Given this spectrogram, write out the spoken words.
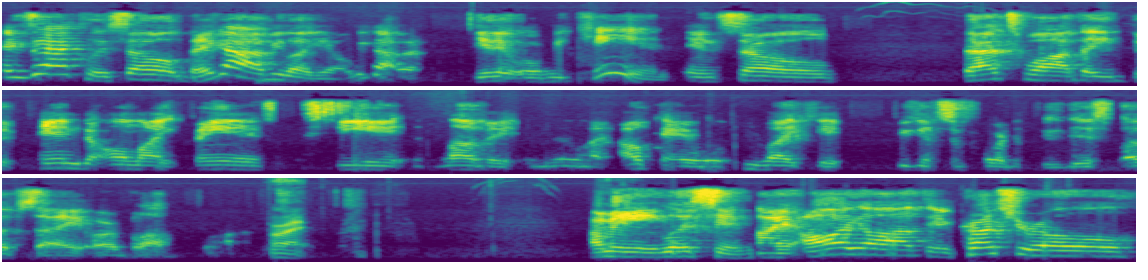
Exactly. So they gotta be like, yo, we gotta get it where we can. And so that's why they depend on like fans to see it and love it. And they're like, okay, well, if you like it, you can support it through this website or blah blah blah. Right. I mean, listen, like all y'all out there, Crunchyroll,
